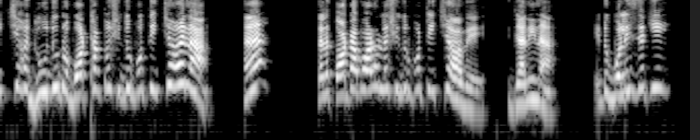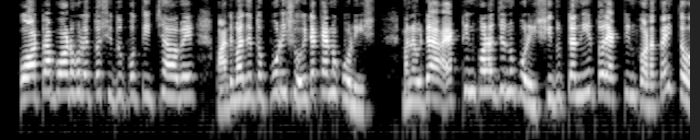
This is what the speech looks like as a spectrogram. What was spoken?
ইচ্ছে হয়, দু দুটো বর থাকতো, সিঁদুর পড়তে ইচ্ছে হয় না? হ্যাঁ? তাহলে কটা বর হলে সিঁদুর পড়তে ইচ্ছে হবে? জানি না। একটু বলিস দেখি। কটা বর হলে তো সিঁদুর পরতে ইচ্ছা হবে? মাঝে মাঝে তো পড়িস, ওইটা কেন করিস? মানে ওইটা অ্যাক্টিং করার জন্য পড়িস, সিঁদুরটা নিয়ে তোর অ্যাক্টিং করা, তাই তো?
